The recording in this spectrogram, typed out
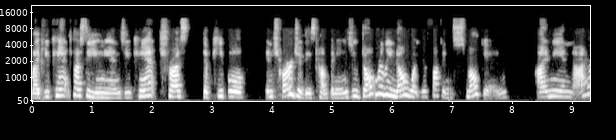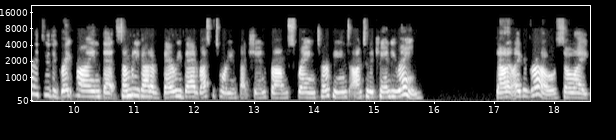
Like you can't trust the unions. You can't trust the people in charge of these companies, you don't really know what you're fucking smoking. I mean, I heard through the grapevine that somebody got a very bad respiratory infection from spraying terpenes onto the candy rain down at like a grow. So like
